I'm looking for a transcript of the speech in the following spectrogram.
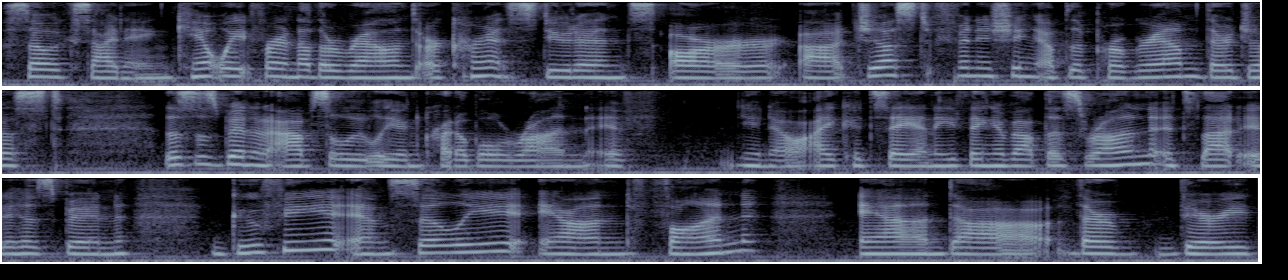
so exciting. Can't wait for another round. Our current students are uh, just finishing up the program. They're just, this has been an absolutely incredible run. If, you know, I could say anything about this run, it's that it has been goofy and silly and fun and uh, they're very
